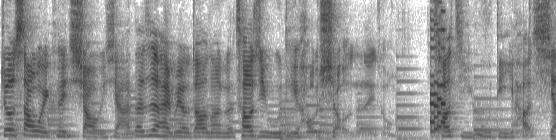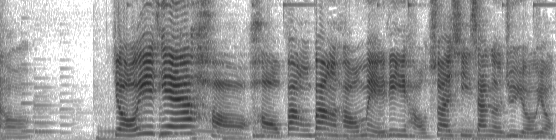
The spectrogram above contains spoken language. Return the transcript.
就稍微可以笑一下，但是还没有到那个超级无敌好笑的那种，超级无敌好笑哦。有一天，好好棒棒、好美丽、好帅气，三个人去游泳，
